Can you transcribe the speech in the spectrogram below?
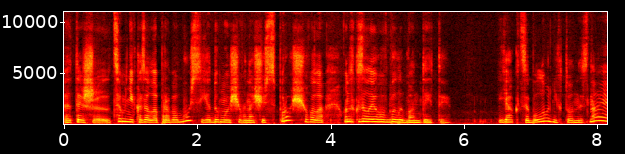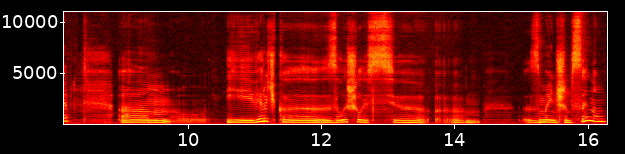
Е, Теж е, це мені казала прабабуся. Я думаю, що вона щось спрощувала. Вона сказала, його вбили бандити. Як це було, ніхто не знає. І Вірочка залишилась е, ем, з меншим сином,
